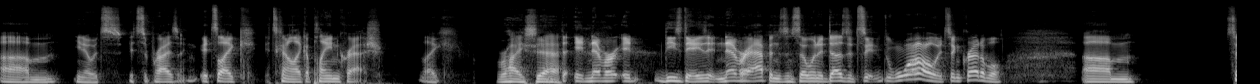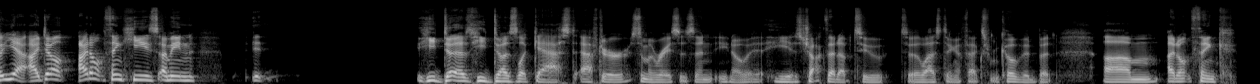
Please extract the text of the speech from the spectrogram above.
um you know it's it's surprising. It's like it's kind of like a plane crash. Like Right, yeah. It never it these days it never happens and so when it does it's it, whoa, it's incredible. Um so yeah, I don't I don't think he's I mean he does he does look gassed after some of the races and you know he has chalked that up to to lasting effects from covid but um i don't think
